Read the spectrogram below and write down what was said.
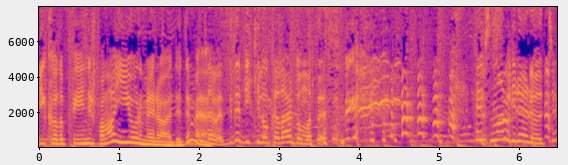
Bir kalıp peynir falan yiyorum herhalde değil mi? Evet bir de bir kilo kadar domates. Hepsinden birer ölçek.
